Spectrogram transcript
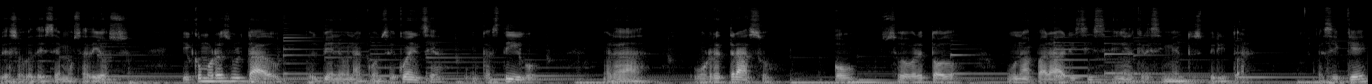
desobedecemos a Dios. Y como resultado, pues viene una consecuencia, un castigo, ¿verdad? Un retraso o sobre todo una parálisis en el crecimiento espiritual. Así que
